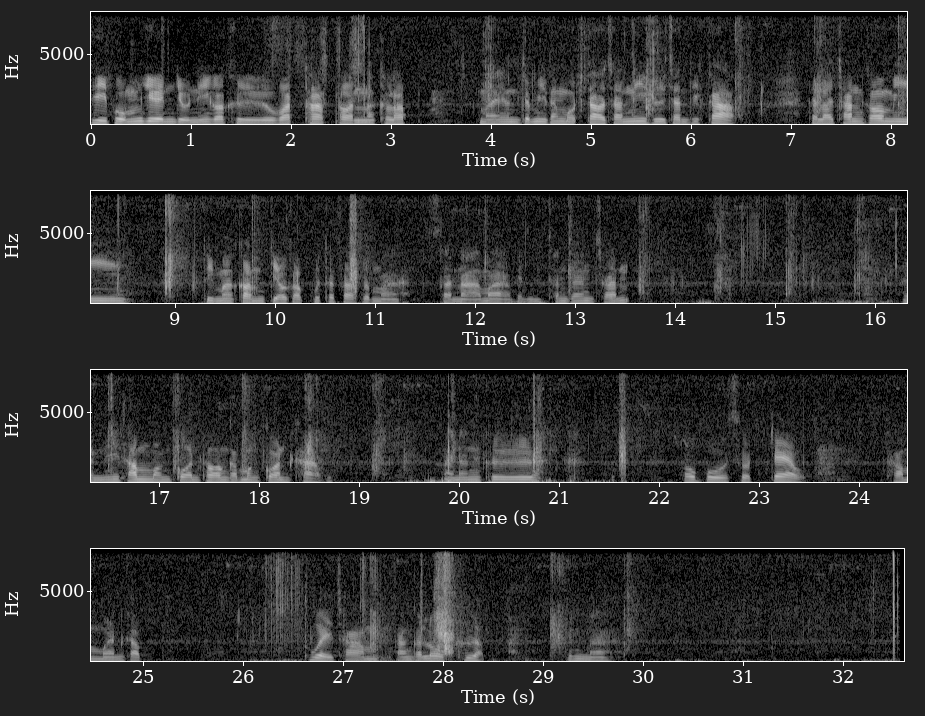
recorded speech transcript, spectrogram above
ที่ผมยืนอยู่นี้ก็คือวัดท่าตอนนะครับ มันจะมีทั้งหมด 9 ชั้นนี่คือชั้นที่ 9 แต่ละชั้นก็มีติมากรรมเกี่ยวกับพุทธศาสนาศาสนามาเป็นชั้นชั้นชั้นอันนี้ทำมังกรทองกับมังกรขาว อันนั้นคือพระอุโบสถแก้วทำเหมือนกับถ้วยชามสังกะโลกเคลือบ 真的吗？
